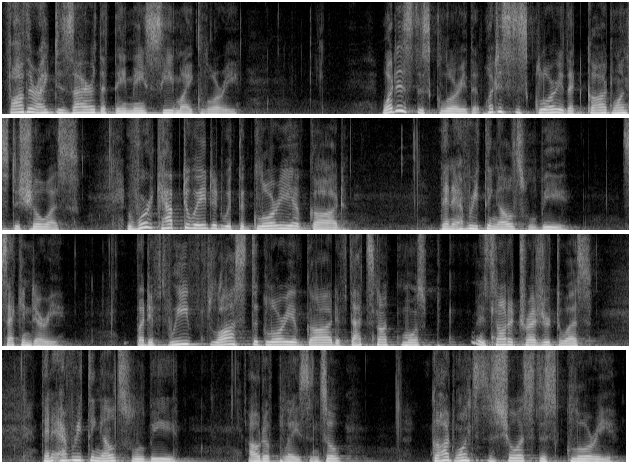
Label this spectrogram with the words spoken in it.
Father, I desire that they may see my glory. What is this glory? That what is this glory that God wants to show us? If we're captivated with the glory of God, then everything else will be secondary. But if we've lost the glory of God, if that's not most it's not a treasure to us, then everything else will be out of place. And so God wants to show us this glory.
